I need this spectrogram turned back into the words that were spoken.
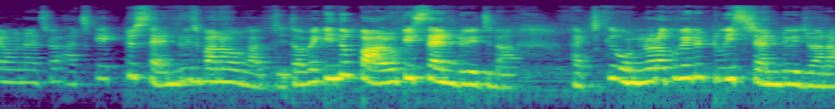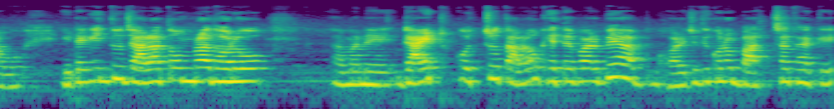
কেমন আছো? আজকে একটু স্যান্ডউইচ বানাবো ভাবছি, তবে কিন্তু পাউরুটির স্যান্ডউইচ না। আজকে অন্যরকম একটা টুইস্ট স্যান্ডউইচ বানাবো। এটা কিন্তু যারা তোমরা ধরো মানে ডায়েট করছ তারাও খেতে পারবে, আর ঘরে যদি কোনো বাচ্চা থাকে,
